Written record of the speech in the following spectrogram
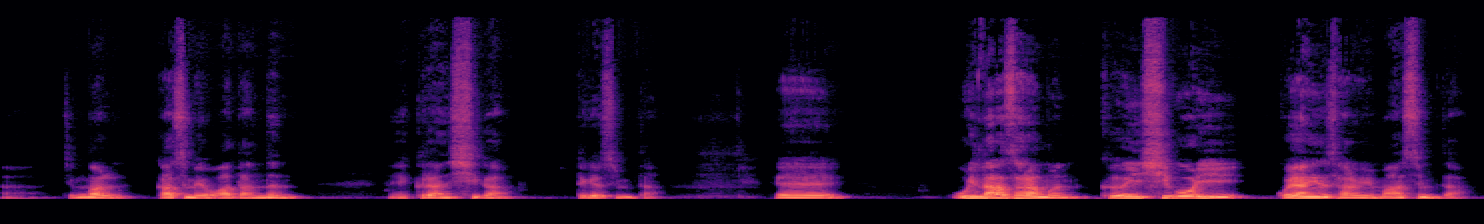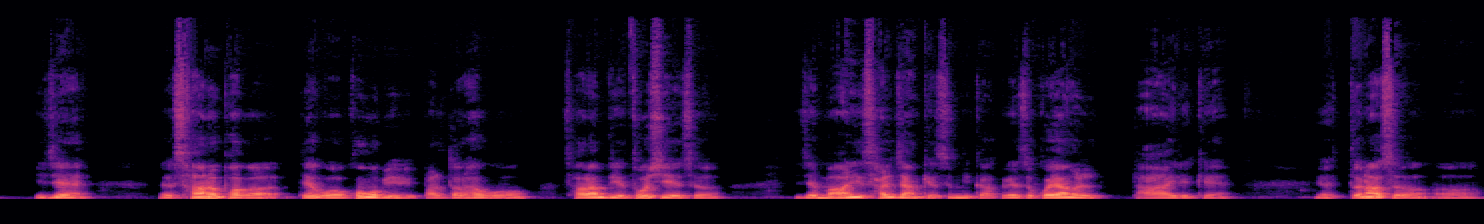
아, 정말 가슴에 와닿는 예, 그러한 시가 되겠습니다. 에, 우리나라 사람은 거의 시골이 고향인 사람이 많습니다. 이제 산업화가 되고 공업이 발달하고 사람들이 도시에서 이제 많이 살지 않겠습니까? 그래서 고향을 다 이렇게 예, 떠나서 어,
